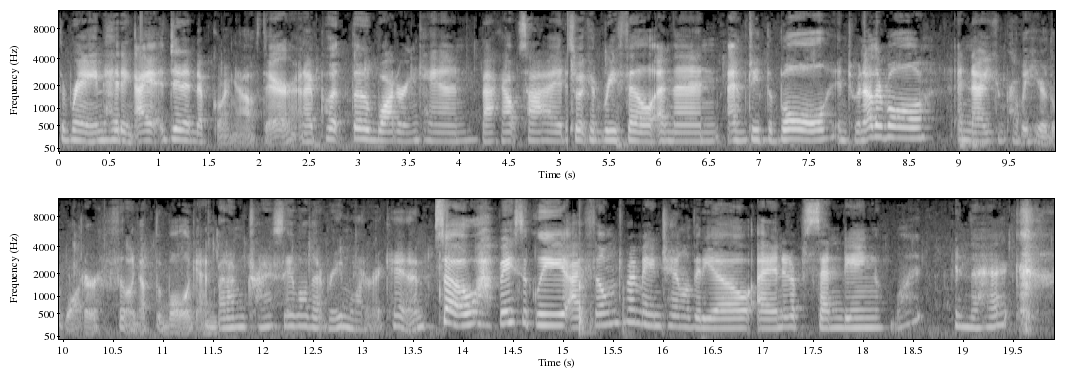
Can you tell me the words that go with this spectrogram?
the rain hitting. I did end up going out there and I put the watering can back outside so it could refill and then emptied the bowl into another bowl and now you can probably hear the water filling up the bowl again but i'm trying to save all that rainwater i can so basically i filmed my main channel video i ended up sending what in the heck?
